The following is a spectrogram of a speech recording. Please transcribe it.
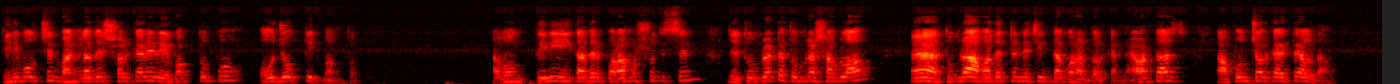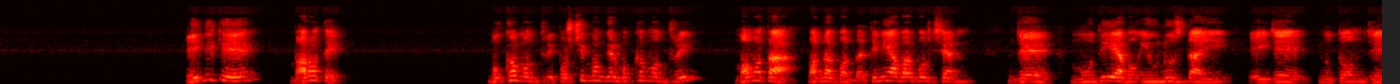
তিনি বলছেন, বাংলাদেশ সরকারের এ বক্তব্য অযৌক্তিক মন্তব্য। এবং তিনি তাদের পরামর্শ দিচ্ছেন যে তোমরাটা তোমরা সামলাও হ্যাঁ তোমরা আমাদেরটা নিয়ে চিন্তা করার দরকার নাই। অর্থাৎ আপন চরকায় তেল দাও। এইদিকে ভারতে মুখ্যমন্ত্রী, পশ্চিমবঙ্গের মুখ্যমন্ত্রী মমতা বন্দ্যোপাধ্যায়, তিনি আবার বলছেন যে মোদি এবং ইউনুস দায়ী, এই যে নতুন যে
